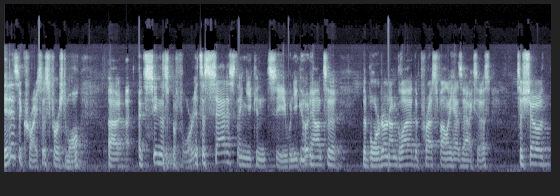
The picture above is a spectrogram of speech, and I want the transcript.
It is a crisis, first of all. Uh, I've seen this before. It's the saddest thing you can see when you go down to the border, and I'm glad the press finally has access to show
